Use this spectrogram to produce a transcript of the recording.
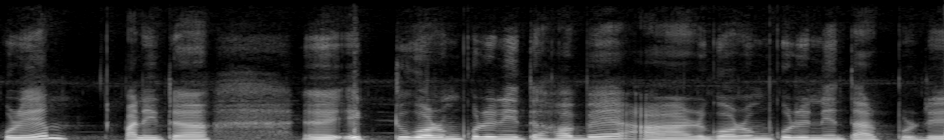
করে পানিটা একটু গরম করে নিতে হবে। আর গরম করে নিয়ে তারপরে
